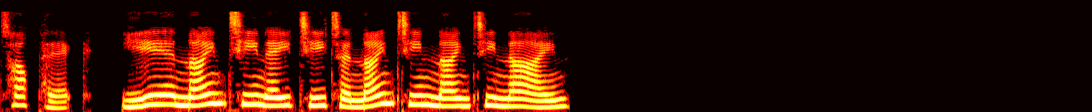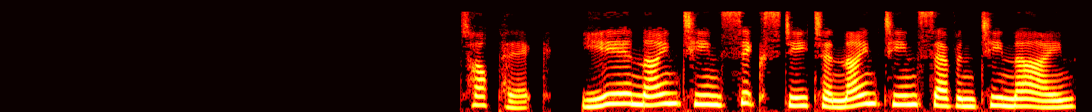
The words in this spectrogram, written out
Topic Year 1980 to 1999 Topic: Year 1960 to 1979.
